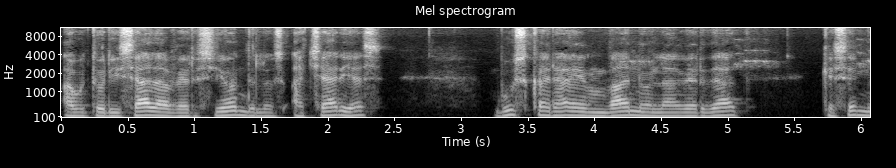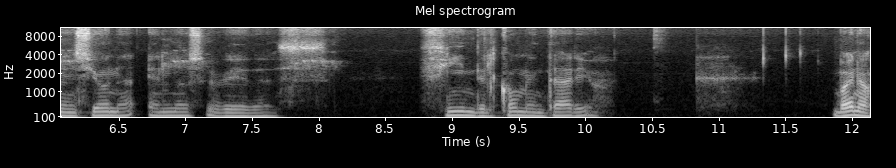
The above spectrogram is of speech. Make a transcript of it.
autorizada versión de los acharyas, buscará en vano la verdad que se menciona en los Vedas. Fin del comentario. Bueno,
